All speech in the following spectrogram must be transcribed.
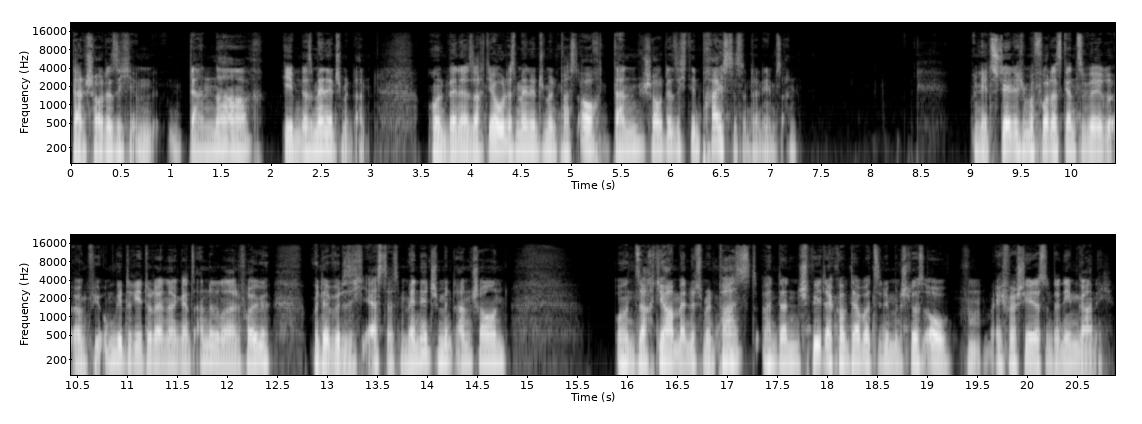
dann schaut er sich im, danach eben das Management an. Und wenn er sagt, jo, das Management passt auch, dann schaut er sich den Preis des Unternehmens an. Und jetzt stellt euch mal vor, das Ganze wäre irgendwie umgedreht oder in einer ganz anderen Reihenfolge und er würde sich erst das Management anschauen und sagt, ja, Management passt und dann später kommt er aber zu dem Entschluss, oh, hm, ich verstehe das Unternehmen gar nicht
